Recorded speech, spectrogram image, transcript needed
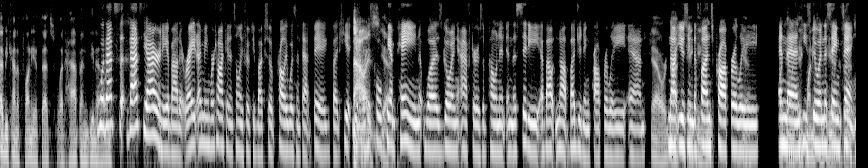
that'd be kind of funny if that's what happened, you know. Well, that's the, that's the irony about it, right? I mean, we're talking it's only 50 bucks, so it probably wasn't that big, but he, you No, know, his whole yeah. campaign was going after his opponent in the city about not budgeting properly and yeah, or not, using the funds properly. Why And can't then he's doing the same thing.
